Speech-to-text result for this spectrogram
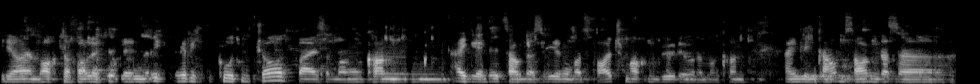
Ja, er macht auf alle Fälle einen richtig, richtig guten Job. Also man kann eigentlich nicht sagen, dass er irgendwas falsch machen würde oder man kann eigentlich kaum sagen, dass er,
